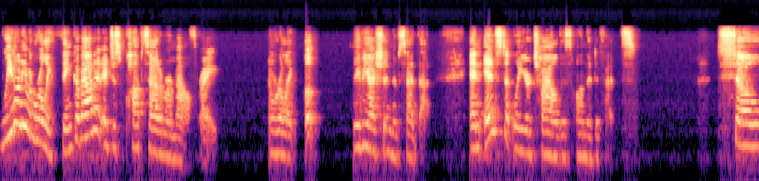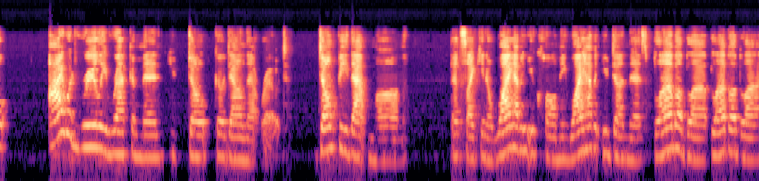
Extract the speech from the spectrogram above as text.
we don't even really think about it. It just pops out of our mouth, right? And we're like, oh, maybe I shouldn't have said that. And instantly your child is on the defense. So I would really recommend you don't go down that road. Don't be that mom that's like, you know, why haven't you called me? Why haven't you done this? Blah, blah, blah, blah, blah, blah.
